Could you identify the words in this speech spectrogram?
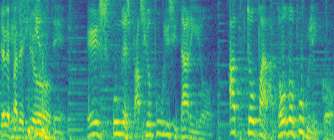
¿Qué le pareció? El siguiente es un espacio publicitario apto para todo público.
